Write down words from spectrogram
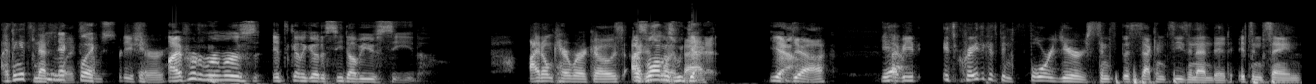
I think it's Netflix. Netflix. I'm pretty sure. I've heard rumors it's going to go to CW Seed. I don't care where it goes. As long as we get it. Yeah. Yeah. Yeah. I mean, it's crazy because it's been four years since the second season ended. It's insane.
